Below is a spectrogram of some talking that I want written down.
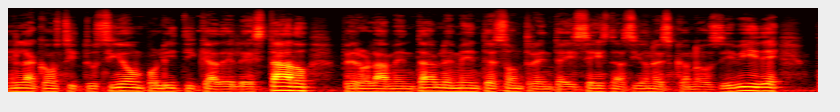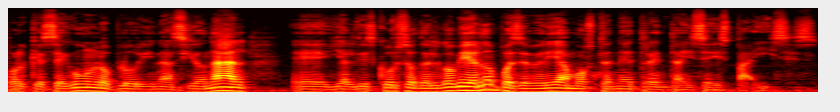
en la constitución política del Estado, pero lamentablemente son 36 naciones que nos divide, porque según lo plurinacional eh, y el discurso del gobierno, pues deberíamos tener 36 países.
